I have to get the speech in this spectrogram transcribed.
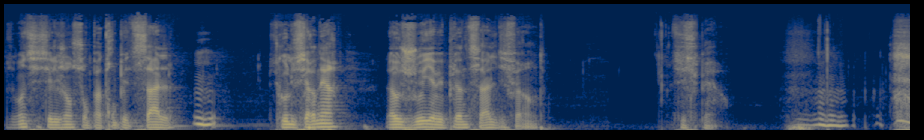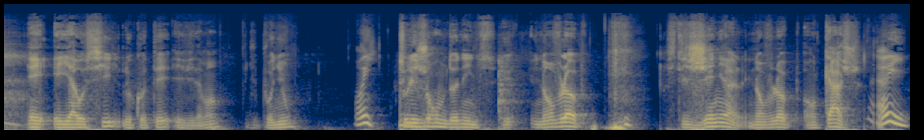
Je me demande si c'est les gens ne sont pas trompés de salle. Mhm. Parce qu'au Lucernaire, là où je jouais, il y avait plein de salles différentes. C'est super. Et et il y a aussi le côté, évidemment, du pognon. Oui. Tous les jours, on me donnait une, une enveloppe. C'était génial, une enveloppe en cash. Ah oui.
